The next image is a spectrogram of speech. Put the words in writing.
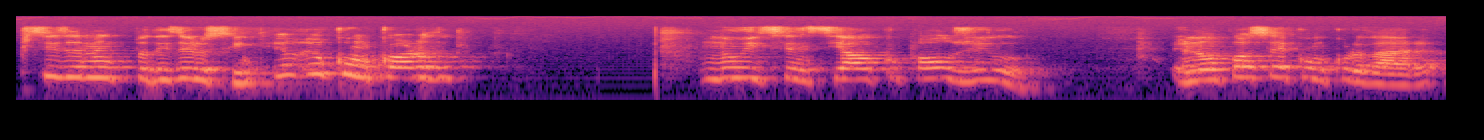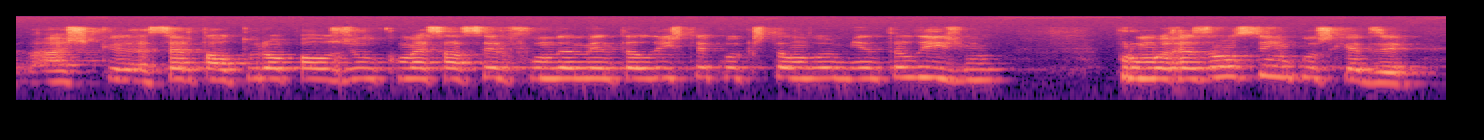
precisamente para dizer o seguinte: eu, eu, concordo no essencial com o Paulo Gil. Eu não posso é concordar. Acho que a certa altura o Paulo Gil começa a ser fundamentalista com a questão do ambientalismo. Por uma razão simples, quer dizer,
